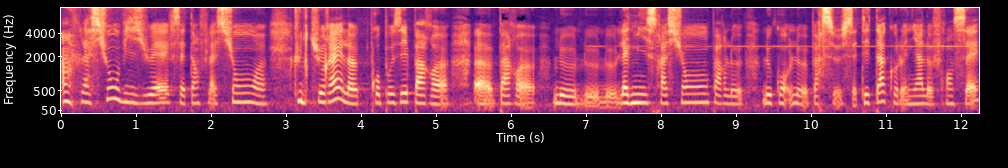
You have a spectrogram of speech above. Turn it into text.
inflation visuelle, cette inflation euh, culturelle proposée par, euh, euh, par l'administration, par, le, par cet État colonial français,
